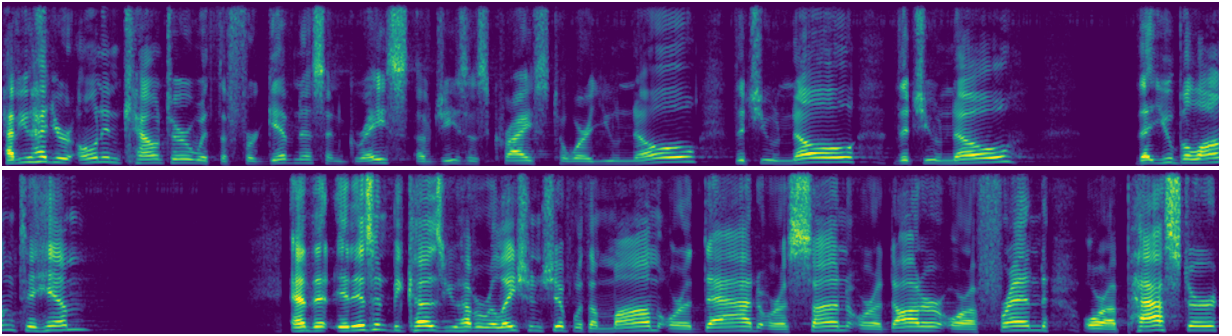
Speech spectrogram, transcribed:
Have you had your own encounter with the forgiveness and grace of Jesus Christ to where you know that you know that you know that you belong to Him? And that it isn't because you have a relationship with a mom or a dad or a son or a daughter or a friend or a pastor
